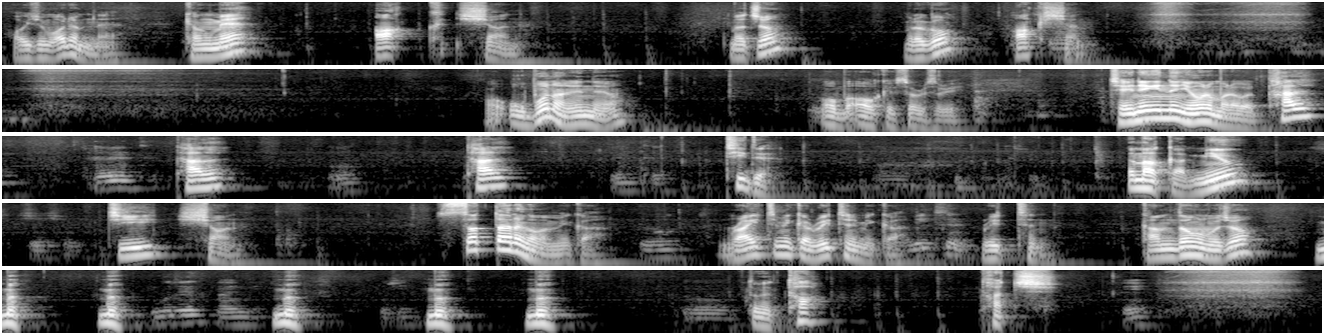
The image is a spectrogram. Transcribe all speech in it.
어이 좀 어렵네. 경매 auction 맞죠? 뭐라고? auction 어, 5번 안 했네요 5번 어, 오케이 sorry sorry 재능 있는 영어로 뭐라고 탈? 탈? 탈? 티드 음악가 뮤 지션 썼다는 건 뭡니까? 로 write입니까? written입니까? written 감동을 뭐죠? 아닌데 뭐, 뭐지? 뭐, 뭐. 어 또는 터, 터치.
